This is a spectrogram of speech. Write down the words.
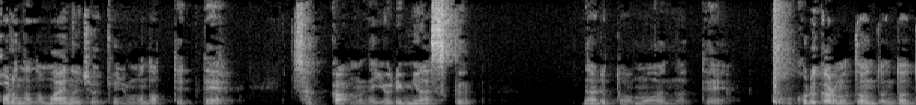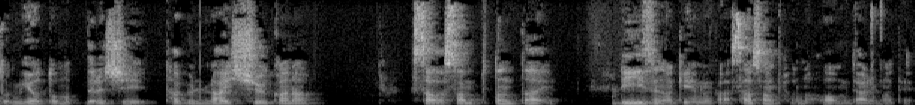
コロナの前の状況に戻ってって、サッカーもね、より見やすくなると思うので、これからもどんどんどんどん見ようと思ってるし、多分来週かな、サウサンプトン対リーズのゲームがサウサンプトンのホームであるので、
